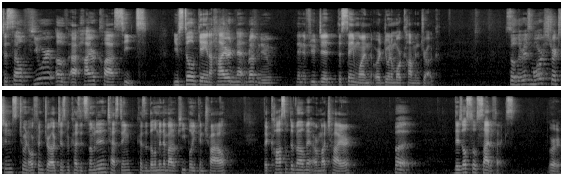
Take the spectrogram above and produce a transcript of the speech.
To sell fewer of at higher class seats, you still gain a higher net revenue than if you did the same one or doing a more common drug. So there is more restrictions to an orphan drug just because it's limited in testing because of the limited amount of people you can trial. The cost of development are much higher, but there's also side effects or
